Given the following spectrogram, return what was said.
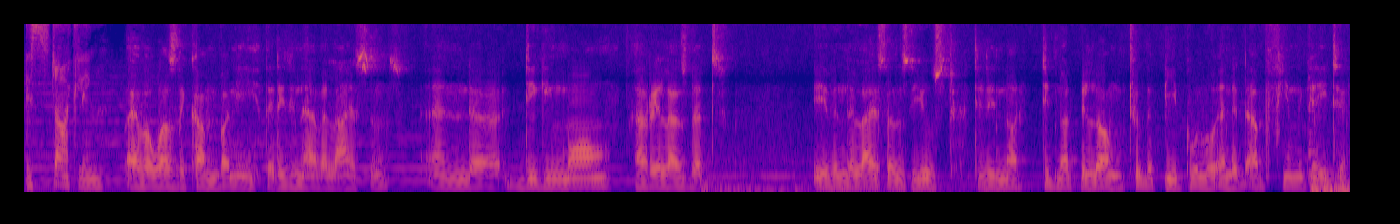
is startling. Ever was the company that didn't have a license, and uh, digging more, I realized that even the license used did not did not belong to the people who ended up fumigating.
